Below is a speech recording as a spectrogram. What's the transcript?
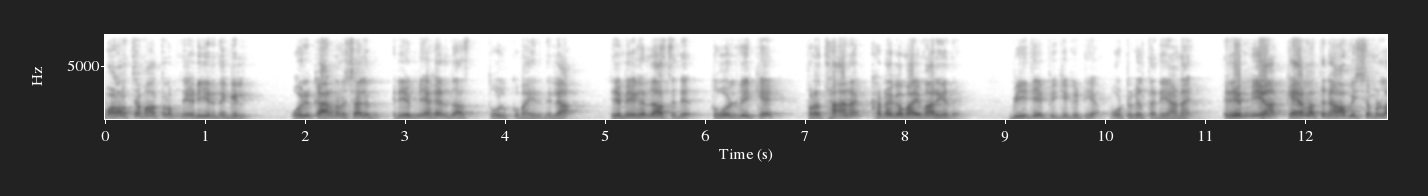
വളർച്ച മാത്രം നേടിയിരുന്നെങ്കിൽ ഒരു കാരണവശാലും രമ്യ ഹരിദാസ് തോൽക്കുമായിരുന്നില്ല. രമ്യ ഹരിദാസിന്റെ തോൽവിക്ക് പ്രധാന ഘടകമായി മാറിയത് ബി ജെ പിക്ക് കിട്ടിയ വോട്ടുകൾ തന്നെയാണ്. രമ്യ കേരളത്തിന് ആവശ്യമുള്ള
